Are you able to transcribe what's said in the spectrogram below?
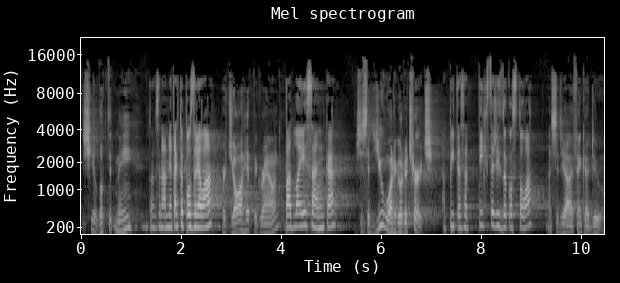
She looked at me, sa na mňa takto pozrela, her jaw hit the ground. padla jej sanka She said, You want to go to church? a pýta sa, ty chceš ísť do kostola? I said, Yeah, I think I do.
